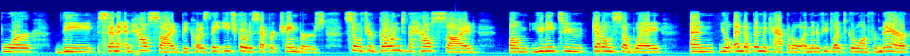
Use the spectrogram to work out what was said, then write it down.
for the Senate and House side because they each go to separate chambers. So if you're going to the House side, um, you need to get on the subway and you'll end up in the Capitol. And then if you'd like to go on from there,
